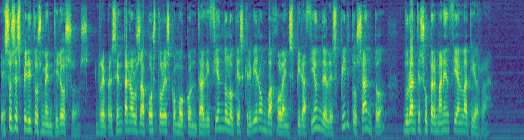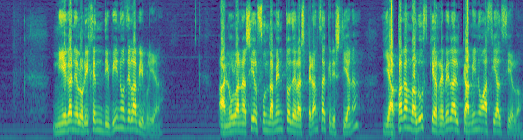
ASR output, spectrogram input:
Esos espíritus mentirosos representan a los apóstoles como contradiciendo lo que escribieron bajo la inspiración del Espíritu Santo durante su permanencia en la tierra. Niegan el origen divino de la Biblia, anulan así el fundamento de la esperanza cristiana y apagan la luz que revela el camino hacia el cielo.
